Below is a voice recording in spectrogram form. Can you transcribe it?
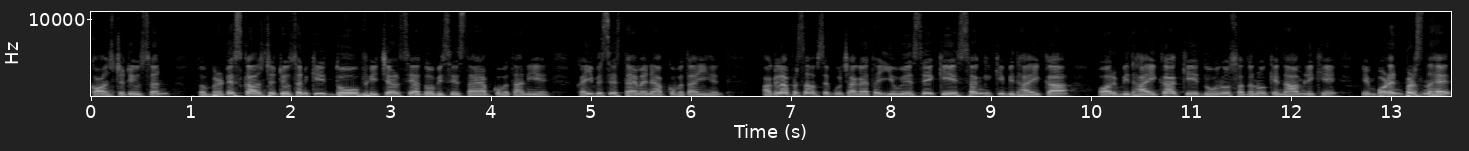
constitution तो ब्रिटिश कॉन्स्टिट्यूशन की दो फीचर्स या दो विशेषताएँ आपको बतानी है। कई विशेषताएँ मैंने आपको बताई हैं। अगला प्रश्न आपसे पूछा गया था यूएसए के संघ की विधायिका और विधायिका के दोनों सदनों के नाम लिखें। इंपॉर्टेंट प्रश्न है।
